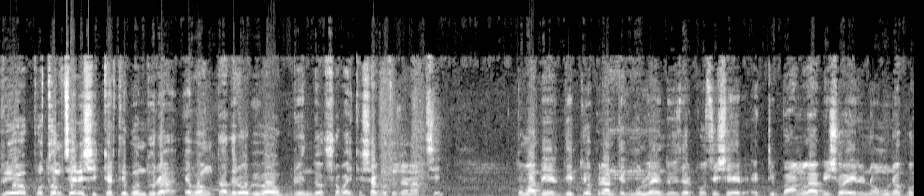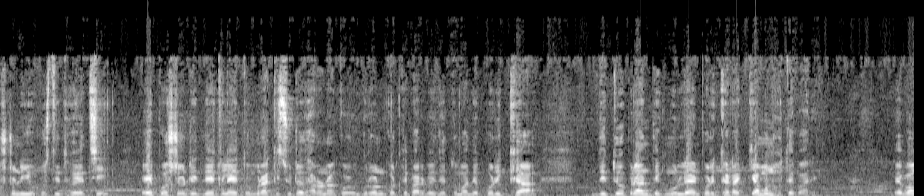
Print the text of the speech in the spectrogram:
প্রিয় প্রথম শ্রেণির শিক্ষার্থী বন্ধুরা এবং তাদের অভিভাবক বৃন্দ, সবাইকে স্বাগত জানাচ্ছি। তোমাদের দ্বিতীয় প্রান্তিক মূল্যায়ন দু হাজার পঁচিশের একটি বাংলা বিষয়ের নমুনা প্রশ্ন নিয়ে উপস্থিত হয়েছি। এই প্রশ্নটি দেখলে তোমরা কিছুটা ধারণা গ্রহণ করতে পারবে যে তোমাদের পরীক্ষা, দ্বিতীয় প্রান্তিক মূল্যায়ন পরীক্ষাটা কেমন হতে পারে। এবং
